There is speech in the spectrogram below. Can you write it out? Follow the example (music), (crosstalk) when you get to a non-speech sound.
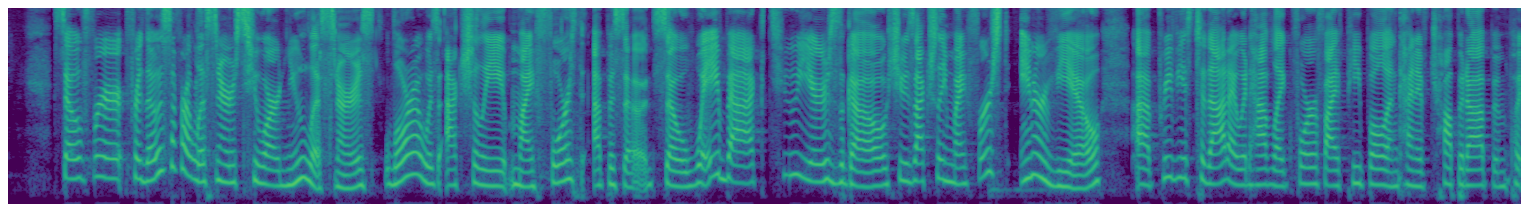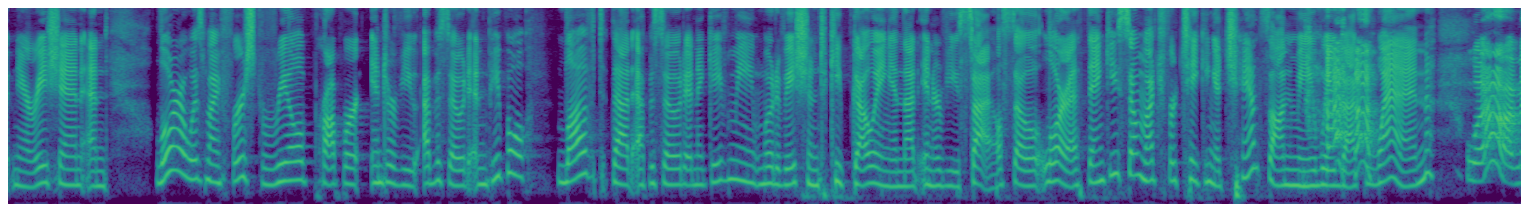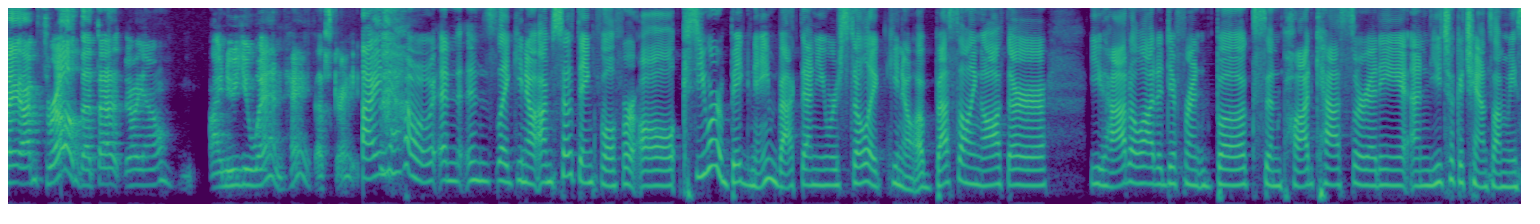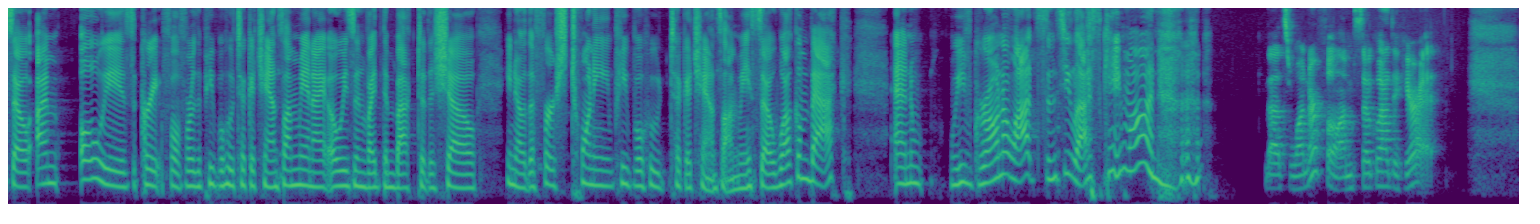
So for for those of our listeners who are new listeners, Laura was actually my fourth episode. So way back two years ago, she was actually my first interview. Uh, previous to that, I would have like four or five people and kind of chop it up and put narration. And Laura was my first real proper interview episode, and people loved that episode and it gave me motivation to keep going in that interview style. So, Laura, thank you so much for taking a chance on me way back (laughs) when. Well, I mean, I'm thrilled that that, you know, I knew you when. Hey, that's great. I know. And, and it's like, you know, I'm so thankful for all, because you were a big name back then. You were still like, you know, a best selling author you had a lot of different books and podcasts already, and you took a chance on me. So I'm always grateful for the people who took a chance on me, and I always invite them back to the show. You know, the first 20 people who took a chance on me. So welcome back. And we've grown a lot since you last (laughs) came on. That's wonderful. I'm so glad to hear it.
